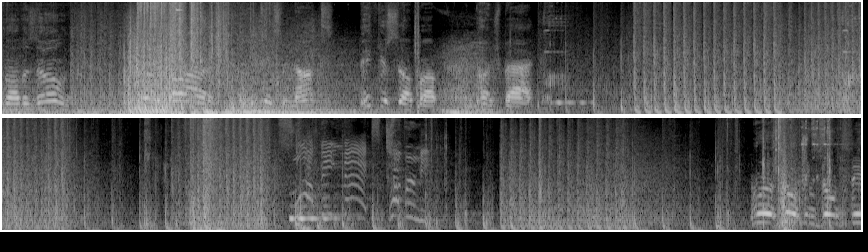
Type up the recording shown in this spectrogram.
Hostiles hold all the zones. Really hard. You take some knocks, pick yourself up, punch back. Swapping max, cover me. We're assaulting Zone C.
